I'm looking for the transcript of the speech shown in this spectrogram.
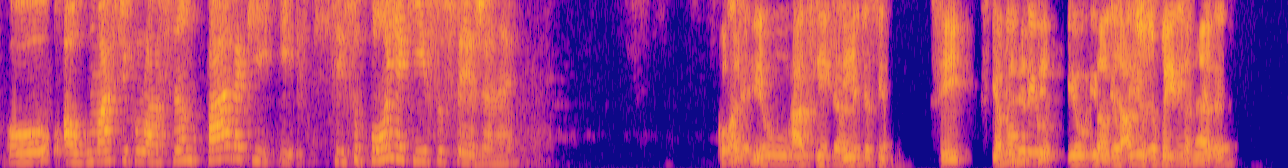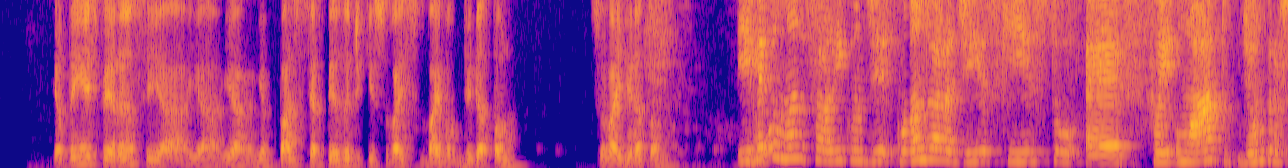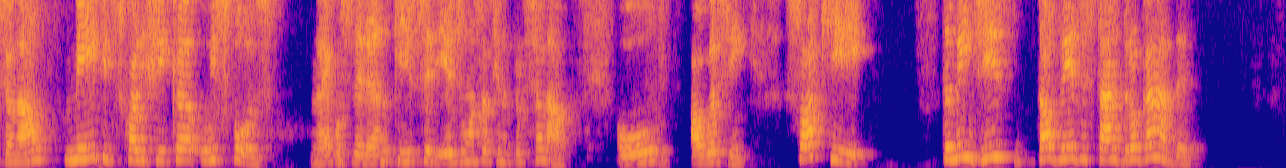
Ou alguma articulação para que se suponha que isso seja, né? Como Olha, assim? eu, ah, eu sim, sinceramente, sim. assim, sim, eu não tenho, eu, eu, eu tenho, suspeita, eu tenho né? Eu tenho a esperança e a, e a, e a, e a quase certeza de que isso vai, vai vir à tona. Isso vai vir à tona. E retomando só ali quando ela diz que isto é, foi um ato de um profissional, meio que desqualifica o esposo, né? Considerando que isso seria de um assassino profissional ou algo assim. Só que também diz talvez estar drogada.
